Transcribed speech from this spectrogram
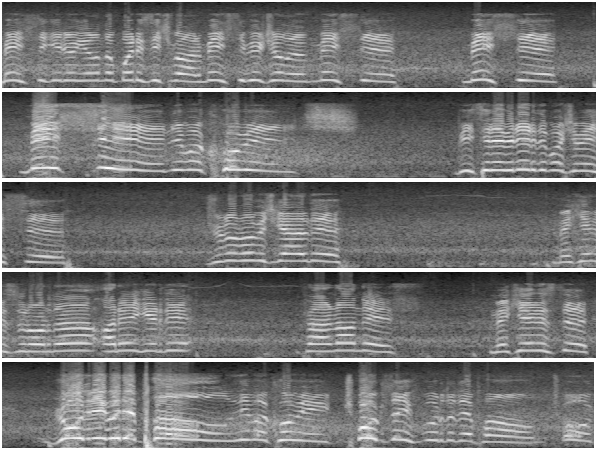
Messi geliyor yanında Barisic var. Messi bir çalım. Messi. Messi. Messi. Livakovic. Bitirebilirdi maçı Messi. Juranovic geldi. McAllister orada araya girdi. Fernandes. McAllister. Rodrigo de Paul. Livakovic. Çok zayıf vurdu de Paul. Çok.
